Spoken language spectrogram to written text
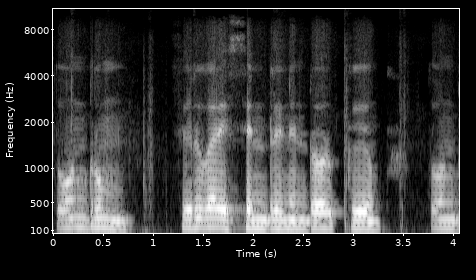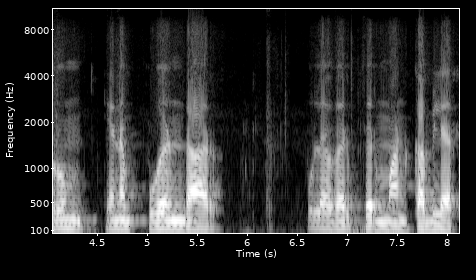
தோன்றும் சிறுவரை சென்று நின்றோர்க்கு தோன்றும் என புகழ்ந்தார் புலவர் பெருமான் கபிலர்.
